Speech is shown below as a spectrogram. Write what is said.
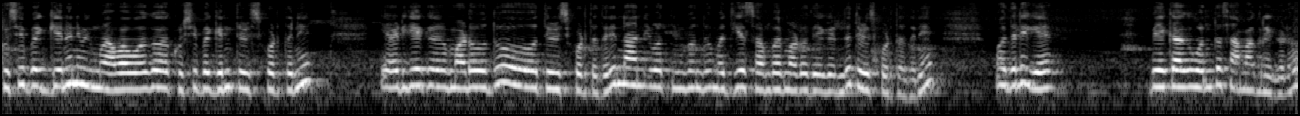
ಕೃಷಿ ಬಗ್ಗೆನೂ ನಿಮಗೆ ಆವಾಗ ಕೃಷಿ ಬಗ್ಗೆನೂ ತಿಳಿಸ್ಕೊಡ್ತೀನಿ. ಅಡುಗೆ ಮಾಡೋದು ತಿಳಿಸ್ಕೊಡ್ತಿದ್ದೀನಿ ನಾನು ಇವತ್ತು ನಿಮಗೊಂದು ಮಜ್ಜಿಗೆ ಸಾಂಬಾರು ಮಾಡೋದು ಹೇಗೆಂದು ತಿಳಿಸ್ಕೊಡ್ತಾ ಇದ್ದೀನಿ. ಮೊದಲಿಗೆ ಬೇಕಾಗುವಂಥ ಸಾಮಗ್ರಿಗಳು.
